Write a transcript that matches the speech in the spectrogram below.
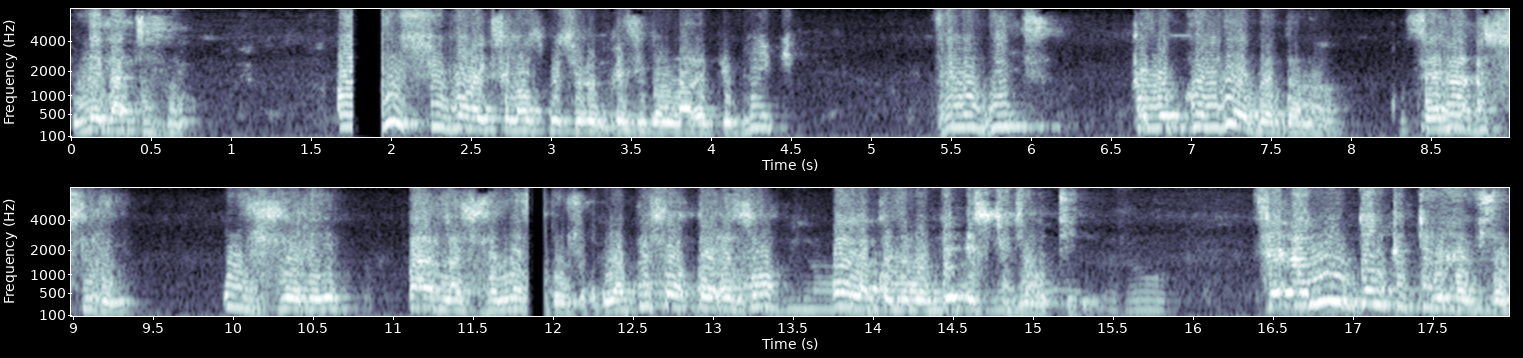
négativement. En vous suivant, Excellence, Monsieur le Président de la République, vous nous dites que le Congo de demain sera assuré ou géré par la jeunesse d'aujourd'hui, à plus forte raison par la communauté estudiantine. C'est à nous donc qu'il revient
